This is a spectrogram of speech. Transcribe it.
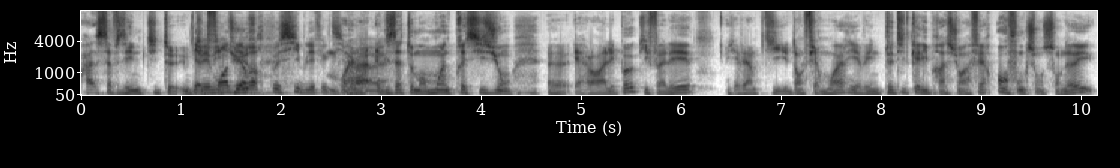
ah, ça faisait une petite, une Il y avait moins d'erreurs possibles, effectivement. Voilà, ouais. exactement, moins de précision. Euh, et alors à l'époque, il fallait, il y avait un petit, dans le firmware, il y avait une petite calibration à faire en fonction de son œil.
